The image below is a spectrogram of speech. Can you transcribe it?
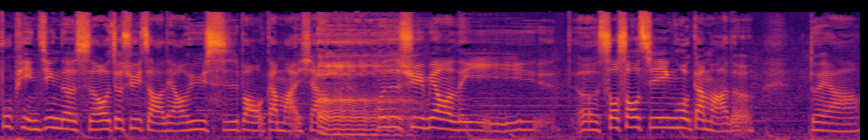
不平静的时候就去找疗愈师帮我干嘛一下，或者去庙里呃收收经或干嘛的。对啊，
